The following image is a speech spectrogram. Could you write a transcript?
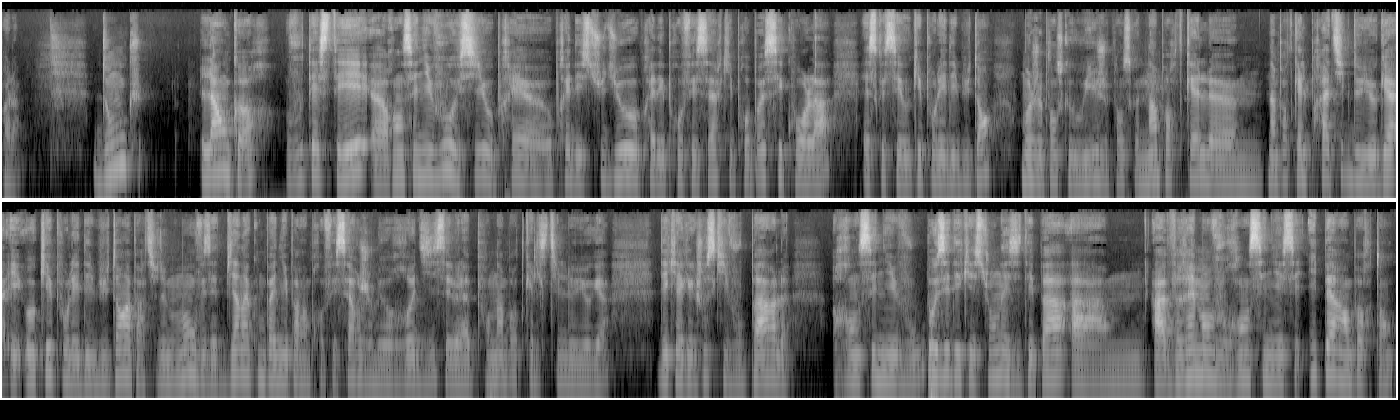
Voilà. Donc, là encore, vous testez, euh, renseignez-vous aussi auprès, euh, auprès des studios, auprès des professeurs qui proposent ces cours-là. Est-ce que c'est OK pour les débutants? Moi, je pense que oui. Je pense que n'importe quelle, euh, n'importe quelle pratique de yoga est OK pour les débutants à partir du moment où vous êtes bien accompagné par un professeur. Je le redis, c'est valable pour n'importe quel style de yoga. Dès qu'il y a quelque chose qui vous parle, renseignez-vous. Posez des questions, n'hésitez pas à vraiment vous renseigner, c'est hyper important.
